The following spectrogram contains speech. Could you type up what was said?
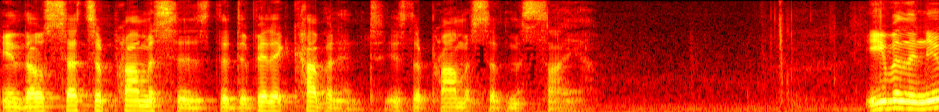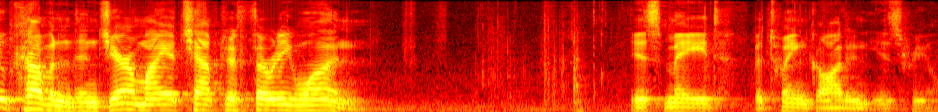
In those sets of promises, the Davidic covenant is the promise of Messiah. Even the new covenant in Jeremiah chapter 31 is made between God and Israel.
